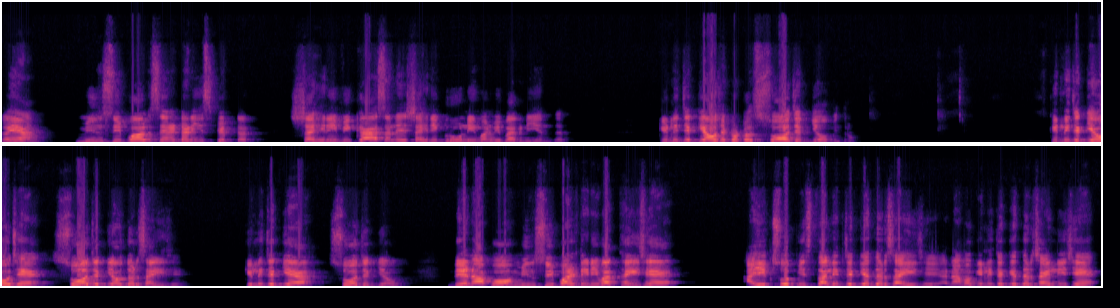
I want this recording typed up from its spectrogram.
કયા? Municipal sanitary inspector. શહેરી વિકાસ અને શહેરી ગૃહ નિર્માણ વિભાગની અંદર. કેટલી જગ્યાઓ છે ટોટલ? સો જગ્યાઓ મિત્રો. કેટલી જગ્યાઓ છે? સો જગ્યાઓ દર્શાવી છે. કેટલી જગ્યા? સો જગ્યાઓ. દેન આપો મ્યુનિસિપાલિટીની વાત થઈ છે. આ એકસો પિસ્તાલીસ જગ્યા દર્શાવી છે. અને આમાં કેટલી જગ્યા દર્શાવેલી છે?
